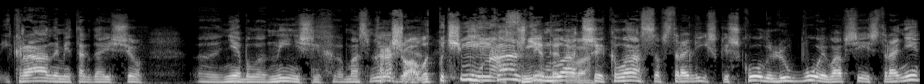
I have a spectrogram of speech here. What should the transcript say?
экранами, тогда еще э, не было нынешних масс-медиа. Хорошо, а вот почему И у нас каждый нет этого? младший класс австралийской школы, любой во всей стране,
